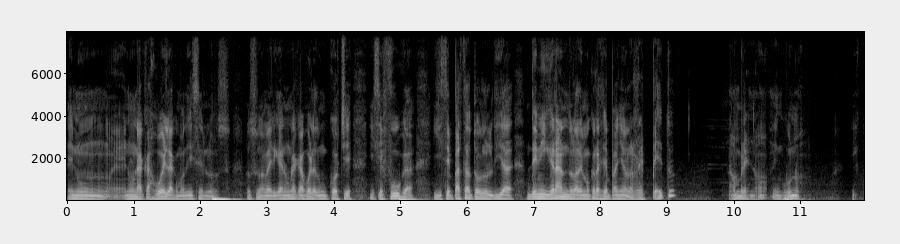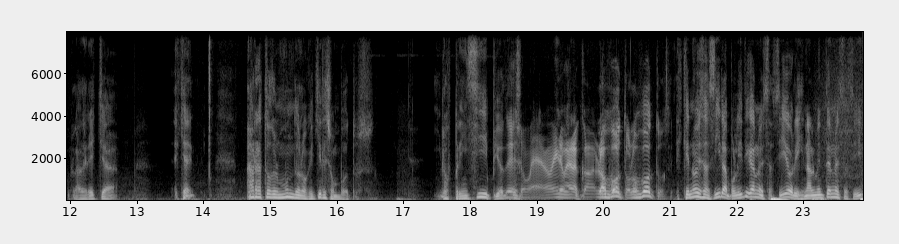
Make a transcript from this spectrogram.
en, un, en una cajuela, como dicen los, los sudamericanos, una cajuela de un coche y se fuga y se pasa todo el día denigrando la democracia española. ¿Respeto? No, hombre, no, ninguno. Y la derecha... Es que ahora todo el mundo lo que quiere son votos los principios de eso, los votos, los votos. Es que no es así, la política no es así, originalmente no es así.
